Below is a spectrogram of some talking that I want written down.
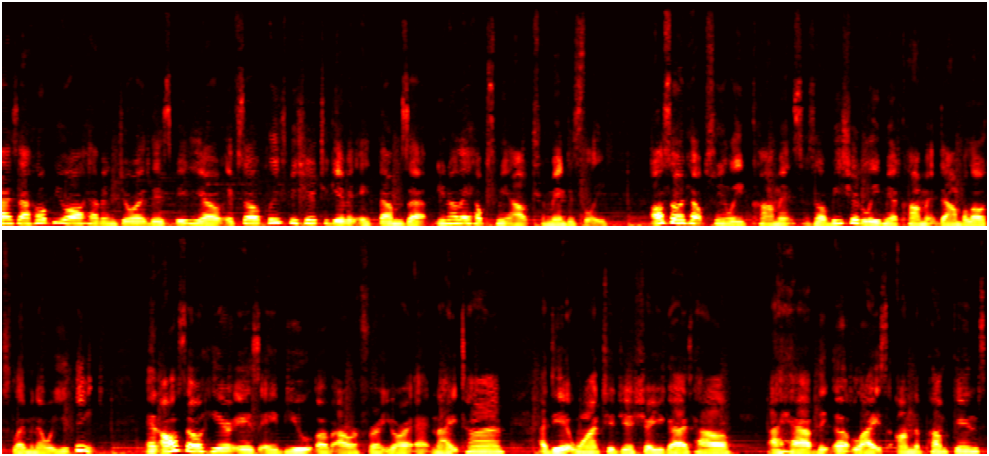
Guys, I hope you all have enjoyed this video. If so, please be sure to give it a thumbs up. You know that helps me out tremendously. Also, it helps me leave comments, so be sure to leave me a comment down below to let me know what you think. And also, here is a view of our front yard at nighttime. I did want to just show you guys how I have the up lights on the pumpkins,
